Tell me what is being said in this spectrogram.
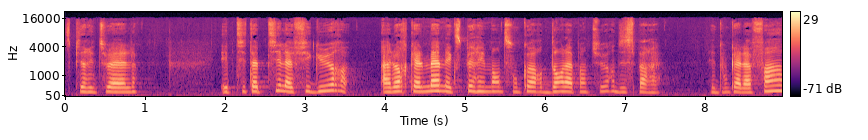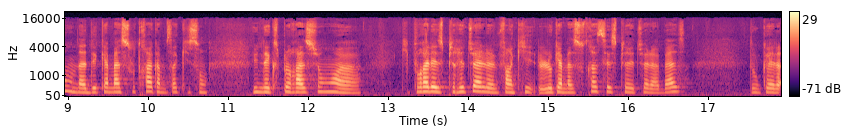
spirituel. Et petit à petit, la figure, alors qu'elle-même expérimente son corps dans la peinture, disparaît. Et donc à la fin, on a des Kamasutras comme ça qui sont une exploration euh, qui pour elle est spirituelle. Enfin, le Kamasutra, c'est spirituel à base. Donc elle,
